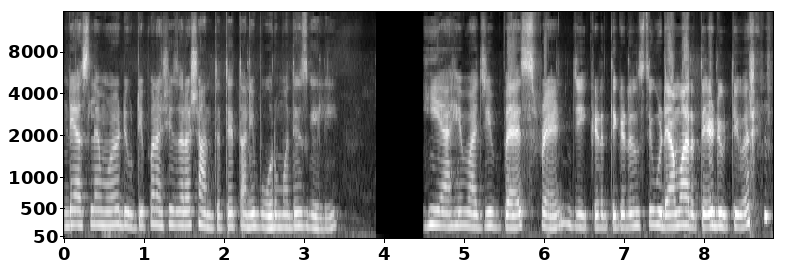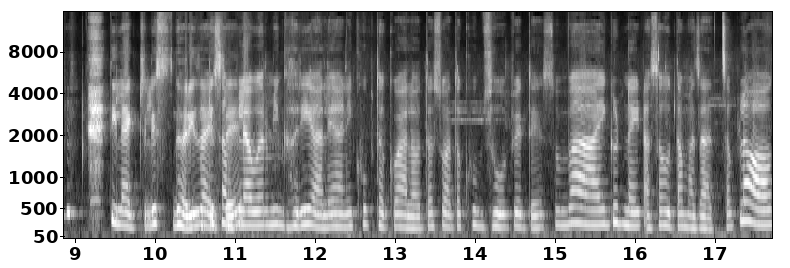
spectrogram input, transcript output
संडे असल्यामुळे ड्युटी पण अशी जरा शांततेत आणि बोरमध्येच गेली. ही आहे माझी बेस्ट फ्रेंड जी इकडे तिकडे नुसती उड्या मारते ड्युटीवर तिला ॲक्च्युली घरी जायचं संपल्यावर मी घरी आले आणि खूप थकवा आला होता सो आता खूप झोप येते. सो बाय गुड नाईट असा होता माझा आजचा ब्लॉग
